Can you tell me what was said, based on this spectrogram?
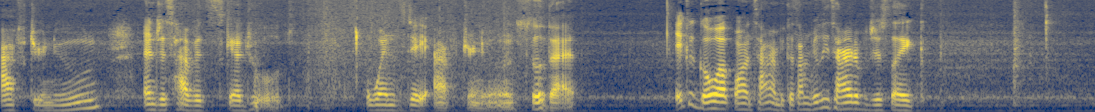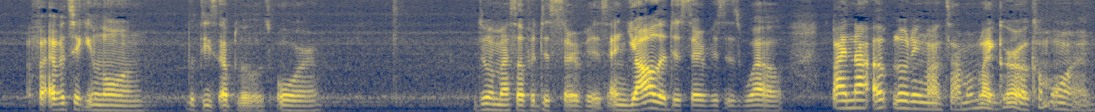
afternoon and just have it scheduled Wednesday afternoon so that it could go up on time because I'm really tired of just like forever taking long with these uploads or doing myself a disservice and y'all a disservice as well by not uploading on time. I'm like, girl, come on.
